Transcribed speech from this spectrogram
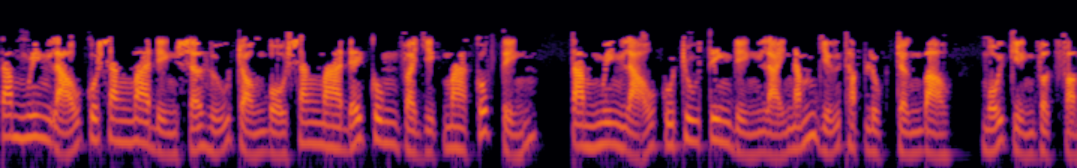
Tam nguyên lão của Sang Ma Điện sở hữu trọn bộ Sang Ma Đế Cung và Diệt Ma Cốt Tiễn, tam nguyên lão của Tru Tiên Điện lại nắm giữ thập lục trận bào, mỗi kiện vật phẩm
